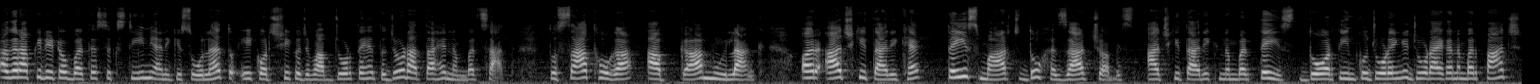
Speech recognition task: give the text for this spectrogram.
अगर आपकी डेट ऑफ़ बर्थ है सिक्सटीन यानी कि सोलह तो एक और छः को जब आप जोड़ते हैं तो जोड़ आता है नंबर सात। तो सात होगा आपका मूलांक। और आज की तारीख है 23 मार्च 2024 आज की तारीख नंबर 23 दो और तीन को जोड़ेंगे, जोड़ आएगा नंबर पाँच।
